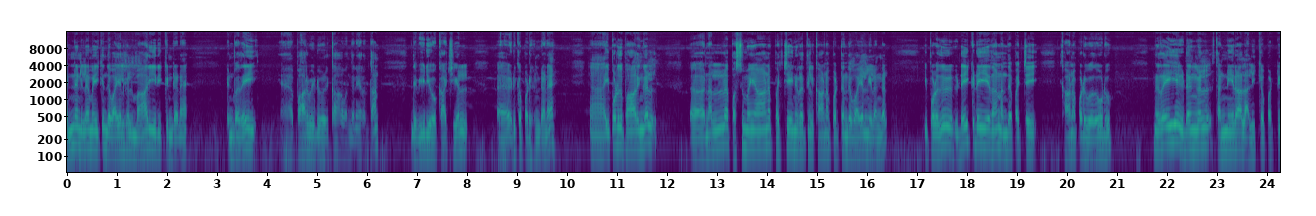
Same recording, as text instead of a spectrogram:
என்ன நிலைமைக்கு இந்த வயல்கள் மாறி இருக்கின்றன என்பதை பார்வையிடுவதற்காக வந்த நேரம்தான் இந்த வீடியோ காட்சிகள் எடுக்கப்படுகின்றன. இப்பொழுது பாருங்கள் நல்ல பசுமையான பச்சை நிறத்தில் காணப்பட்ட இந்த வயல் நிலங்கள். இப்பொழுது இடைக்கிடையே தான் அந்த பச்சை காணப்படுவதோடு நிறைய இடங்கள் தண்ணீரால் அழிக்கப்பட்டு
